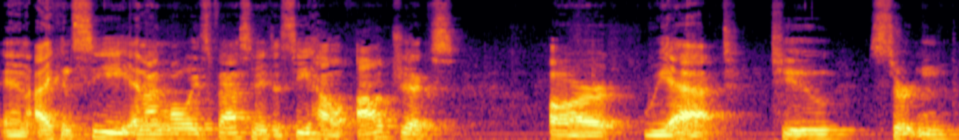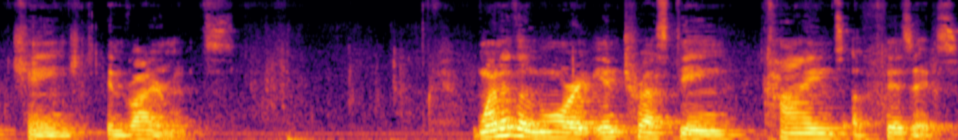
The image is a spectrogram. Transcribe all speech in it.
And I can see, and I'm always fascinated to see how objects are react to certain changed environments. One of the more interesting kinds of physics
